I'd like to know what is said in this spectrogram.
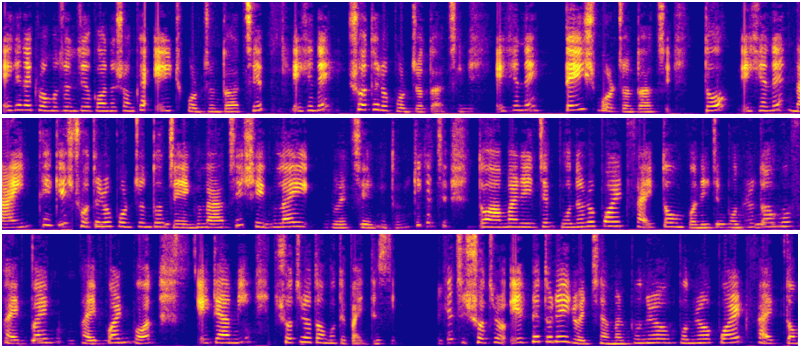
এখানে ক্রমযোজিত গণসংখ্যা এইট পর্যন্ত আছে, এখানে সতেরো পর্যন্ত আছে, এখানে তেইশ পর্যন্ত আছে। তো এখানে নাইন থেকে সতেরো পর্যন্ত যেগুলো আছে সেগুলাই রয়েছে এর ঠিক আছে? তো আমার এই যে পনেরো পয়েন্ট ফাইভ তম পদ, এই যে পনেরোতম ফাইভ পয়েন্ট ফাইভ পয়েন্ট পদ, এটা আমি সতেরোতমতে পাইতেছি। ঠিক আছে, সতেরো, এর ভেতরেই রয়েছে আমার পনেরো পনেরো পয়েন্ট ফাইভ তম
